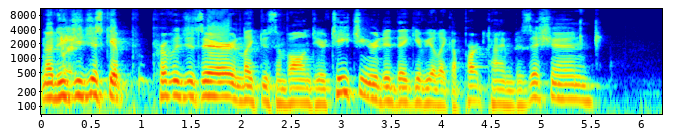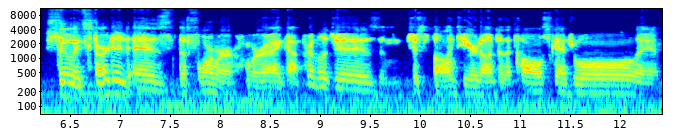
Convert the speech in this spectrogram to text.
now, did but, you just get privileges there and like do some volunteer teaching, or did they give you like a part time position? So it started as the former, where I got privileges and just volunteered onto the call schedule and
